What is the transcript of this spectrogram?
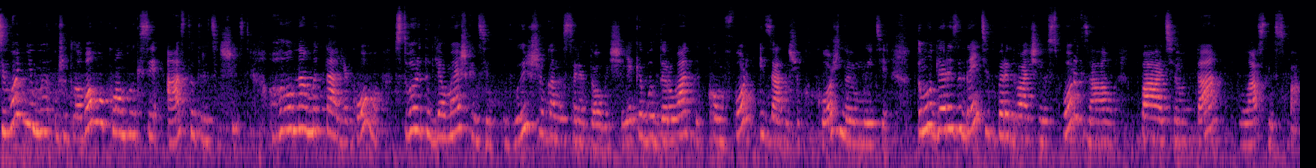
Сьогодні ми у житловому комплексі А136, головна мета якого створити для мешканців вишукане середовище, яке буде дарувати комфорт і затишок кожної миті. Тому для резидентів передбачено спортзал, патіо та власний спа.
